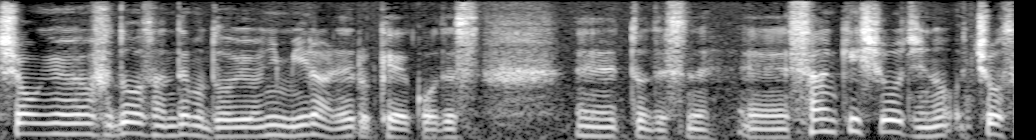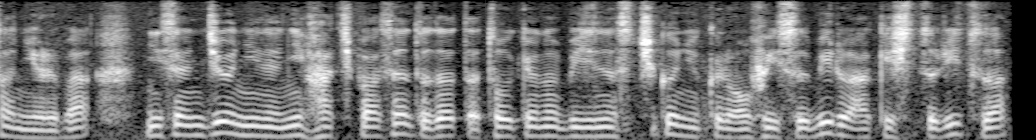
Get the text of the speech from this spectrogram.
商業用不動産でも同様に見られる傾向です。えー、っとですね、えー、三期商事の調査によれば2012年に8%だった東京のビジネス地区に来るオフィスビル空き室率は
